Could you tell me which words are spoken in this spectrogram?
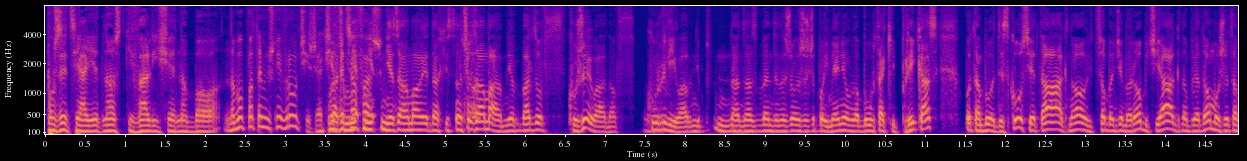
pozycja jednostki wali się, no bo, no bo potem już nie wrócisz. Jak się znaczy, wycofasz... Nie, nie, nie załamała jedna historia, znaczy załamała, mnie bardzo wkurzyła, no, wkurwiła, na, na, będę nazywał rzeczy po imieniu, no, był taki prikaz, bo tam były dyskusje, tak, no i co będziemy robić, jak, no wiadomo, że tam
